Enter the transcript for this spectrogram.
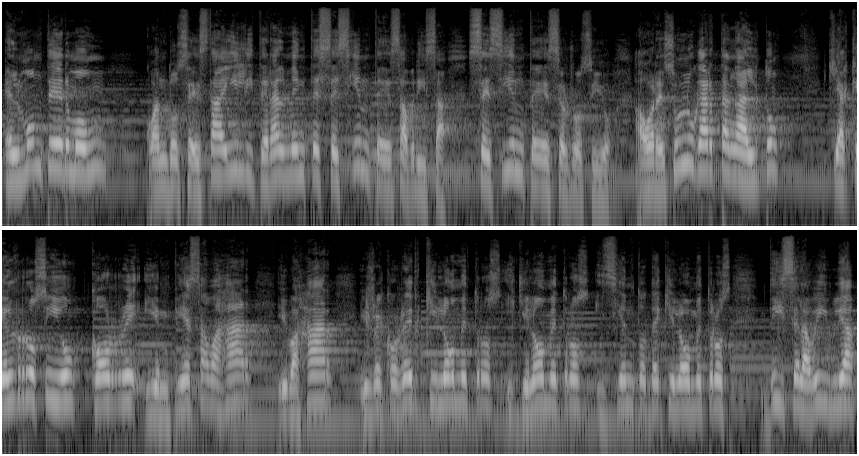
El monte Hermón, cuando se está ahí, literalmente se siente esa brisa, se siente ese rocío. Ahora, es un lugar tan alto que aquel rocío corre y empieza a bajar y bajar y recorrer kilómetros y kilómetros y cientos de kilómetros, dice la Biblia,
